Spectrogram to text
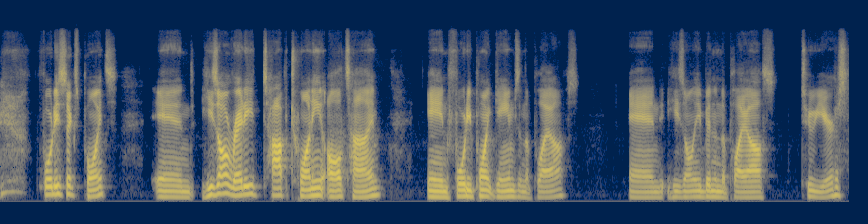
46 points, and he's already top 20 all time in 40 point games in the playoffs. And he's only been in the playoffs two years.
